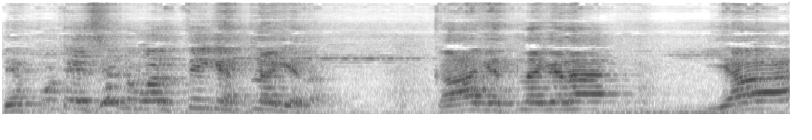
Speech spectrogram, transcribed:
डेप्युटेशन वरती घेतलं गेलं. का घेतलं गेला? या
